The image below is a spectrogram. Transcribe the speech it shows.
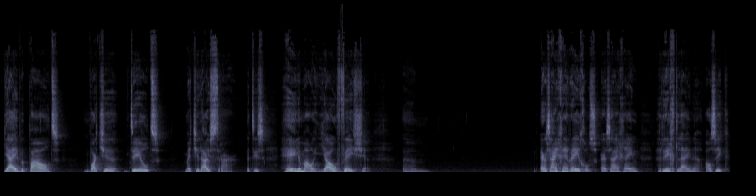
jij bepaalt wat je deelt met je luisteraar. Het is helemaal jouw feestje. Um, er zijn geen regels, er zijn geen richtlijnen. Als ik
